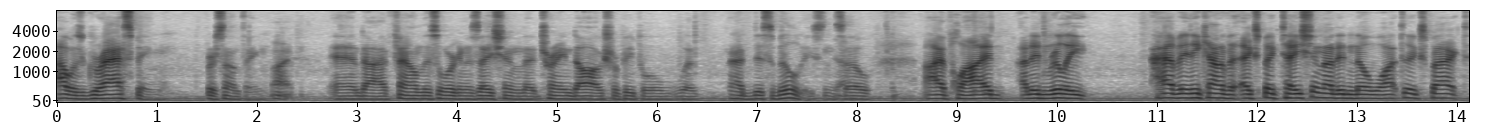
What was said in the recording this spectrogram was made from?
I was grasping for something Right. And I found this organization that trained dogs for people with had disabilities, and so I applied. I didn't really have any kind of an expectation. I didn't know what to expect.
